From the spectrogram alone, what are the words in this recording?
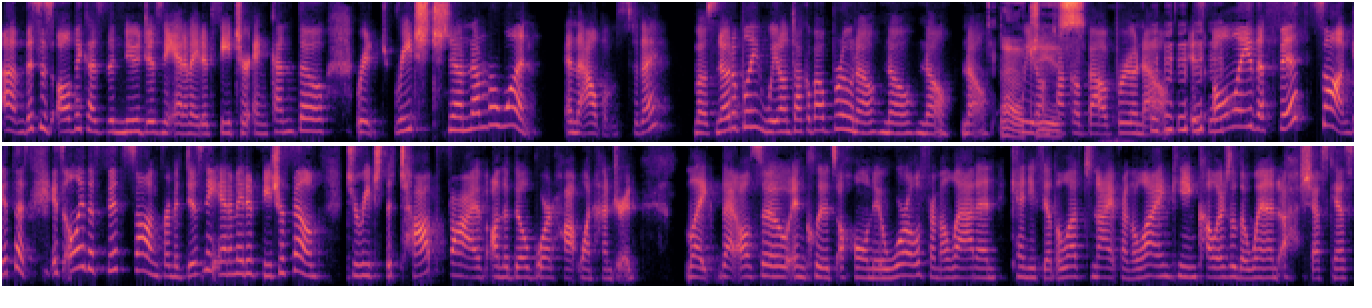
um, this is all because the new Disney animated feature Encanto re- reached number one in the albums today. Most notably, we don't talk about Bruno. No, no, no. Oh, we geez. don't talk about Bruno. it's only the fifth song. Get this. It's only the fifth song from a Disney animated feature film to reach the top five on the Billboard Hot 100. Like that also includes A Whole New World from Aladdin, Can You Feel the Love Tonight from The Lion King, Colors of the Wind, oh, Chef's Kiss.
